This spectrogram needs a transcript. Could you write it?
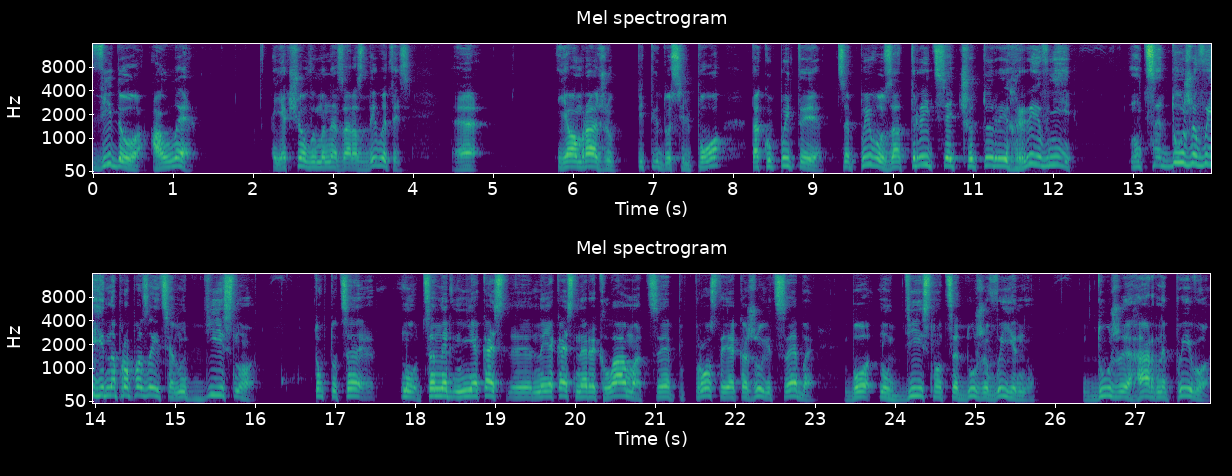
відео, але якщо ви мене зараз дивитесь, е, я вам раджу піти до сільпо та купити це пиво за 34 гривні. Ну, це дуже вигідна пропозиція. Ну, дійсно. Тобто, це, ну, це не, не, якась, е, не якась не реклама, це просто я кажу від себе. Бо ну, дійсно це дуже вигідно, дуже гарне пиво.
